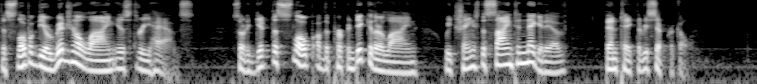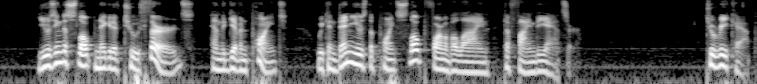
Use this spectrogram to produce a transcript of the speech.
The slope of the original line is 3 halves. So to get the slope of the perpendicular line, we change the sign to negative, then take the reciprocal. Using the slope negative 2 thirds and the given point, we can then use the point-slope form of a line to find the answer. To recap,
